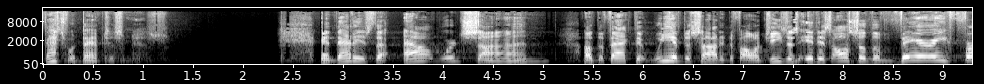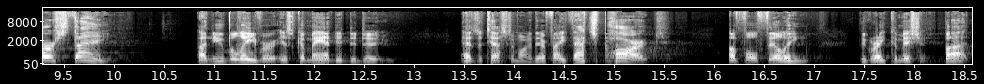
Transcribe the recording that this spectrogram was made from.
That's what baptism is. And that is the outward sign of the fact that we have decided to follow Jesus. It is also the very first thing a new believer is commanded to do as a testimony of their faith. That's part of fulfilling the Great Commission. But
